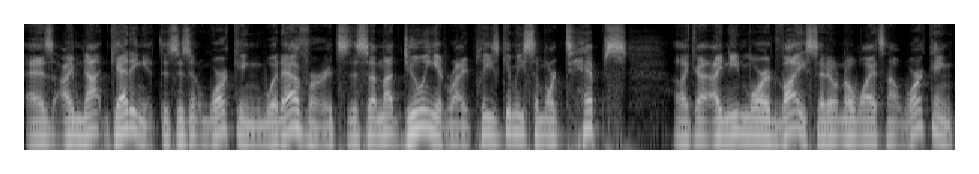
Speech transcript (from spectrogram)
as I'm not getting it. This isn't working, whatever. It's this, I'm not doing it right. Please give me some more tips. Like I, I need more advice. I don't know why it's not working.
